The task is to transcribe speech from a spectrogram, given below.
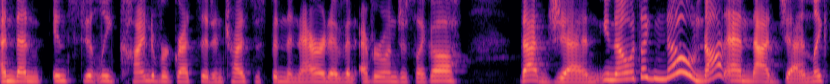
and then instantly kind of regrets it and tries to spin the narrative and everyone just like, "Oh, that Jen, you know, it's like, no, not end that Jen. Like,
